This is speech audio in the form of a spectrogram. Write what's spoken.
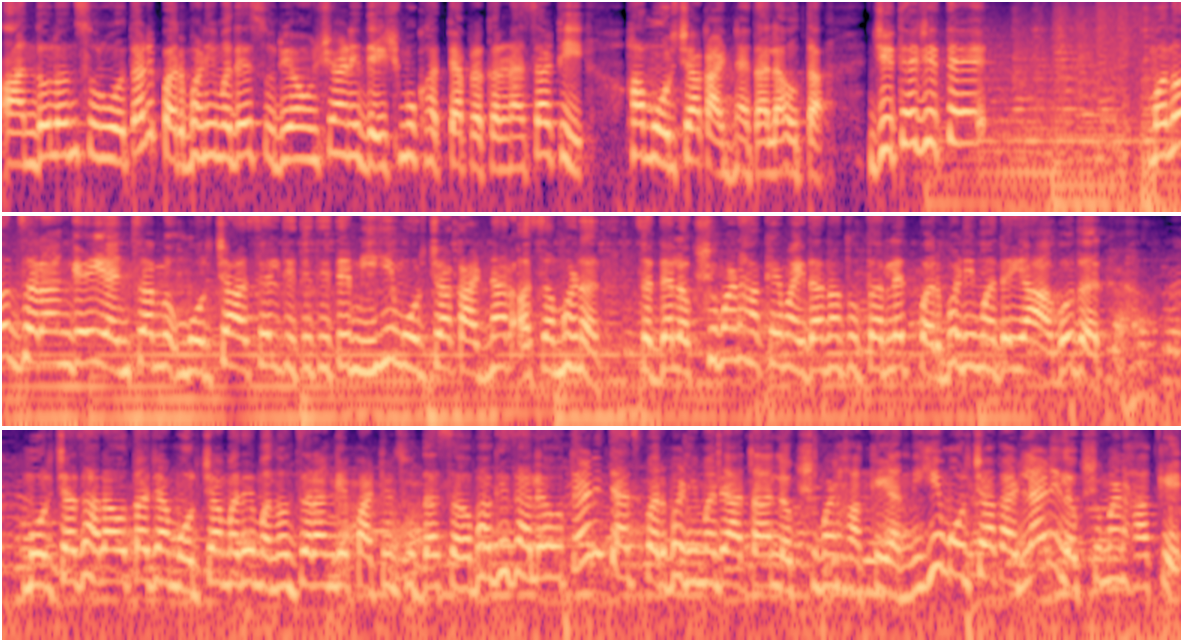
आंदोलन सुरू होतं आणि परभणीमध्ये सूर्यवंशी आणि देशमुख हत्या प्रकरणासाठी हा मोर्चा काढण्यात आला होता. जिथे जिथे मनोज जरांगे यांचा मोर्चा असेल तिथे तिथे मीही मोर्चा काढणार असं म्हणत सध्या लक्ष्मण हाके मैदानात उतरलेत परभणीमध्ये या अगोदर. मोर्चा झाला होता ज्या मोर्चामध्ये मनोज जरांगे पाटील सुद्धा सहभागी झाले होते आणि त्याच परभणीमध्ये आता लक्ष्मण हाके यांनीही मोर्चा काढला आणि लक्ष्मण हाके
